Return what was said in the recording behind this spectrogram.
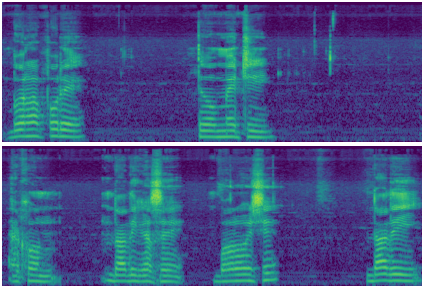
বড় হওয়ার পরে তো মেয়েটি এখন দাদির কাছে বড় হয়েছে। দাদি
